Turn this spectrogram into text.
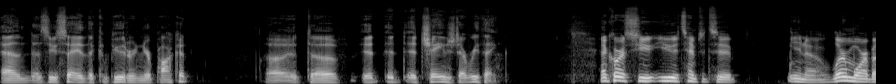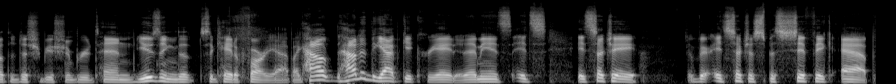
and, as you say, the computer in your pocket, it, it it it changed everything. And of course, you you attempted to, you know, learn more about the distribution of Brood 10 using the Cicada Safari app. Like, how how did the app get created? I mean, it's it's it's such a it's such a specific app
